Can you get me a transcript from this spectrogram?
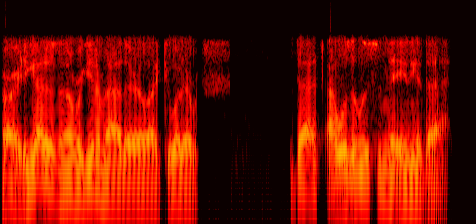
all right, he got his number, get him out of there, like whatever. that I wasn't listening to any of that.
